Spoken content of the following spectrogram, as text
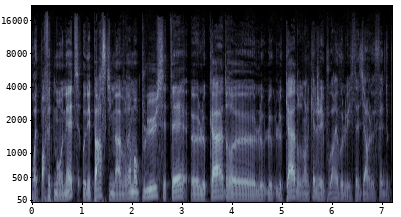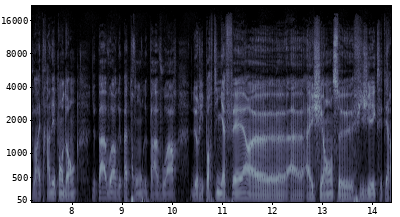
pour être parfaitement honnête, au départ, ce qui m'a vraiment plu, c'était le, cadre, le, cadre dans lequel j'allais pouvoir évoluer, c'est-à-dire le fait de pouvoir être indépendant, de ne pas avoir de patron, de ne pas avoir de reporting à faire euh, à, échéance euh, figée, etc.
